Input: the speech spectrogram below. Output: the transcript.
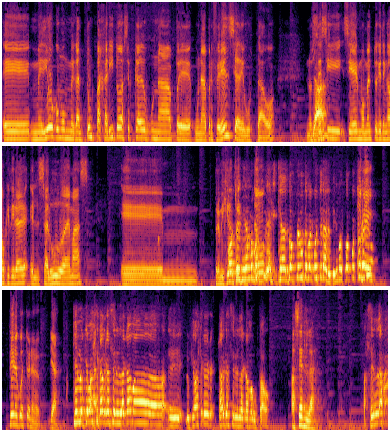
eh, me dio como, me cantó un pajarito acerca de una, pre- una preferencia de Gustavo. No Ya. sé si, si es el momento que tengamos que tirar el saludo, además. Eh, pero me dijeron que Gustavo... con, quedan dos preguntas para cuestionario. Tenemos dos cuestionarios. Ok, te la cuestionario, ya. ¿Qué es lo que más te carga hacer en la cama? eh, lo que más te carga, hacer en la cama, Gustavo. Hacerla. ¿Hacerla?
